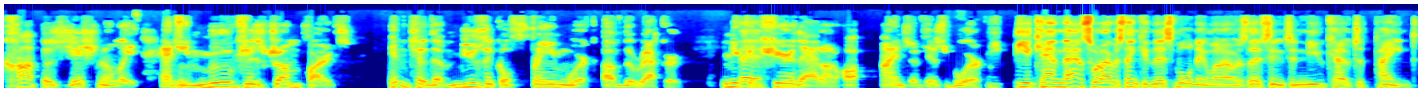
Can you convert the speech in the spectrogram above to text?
compositionally and he moved his drum parts into the musical framework of the record. And you can hear that on all kinds of his work. You can. That's what I was thinking this morning when I was listening to New Coat of Paint.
